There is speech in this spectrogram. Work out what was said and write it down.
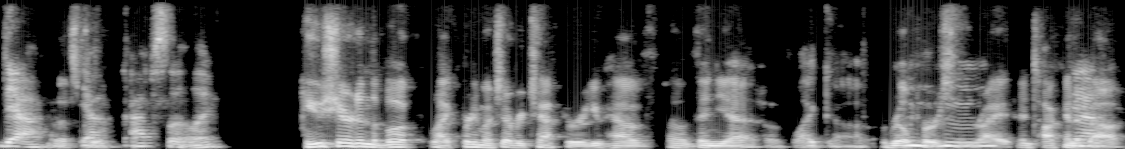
Yeah. That's Yeah. cool. Absolutely. You shared in the book, like pretty much every chapter, you have a vignette of like uh, a real person, Mhm. right? And talking Yeah. about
